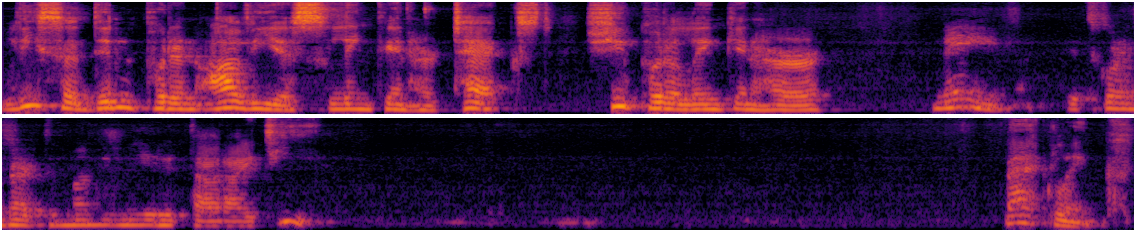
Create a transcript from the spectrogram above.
Lisa didn't put an obvious link in her text. She put a link in her name. It's going back to moneymade.it. Backlink.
